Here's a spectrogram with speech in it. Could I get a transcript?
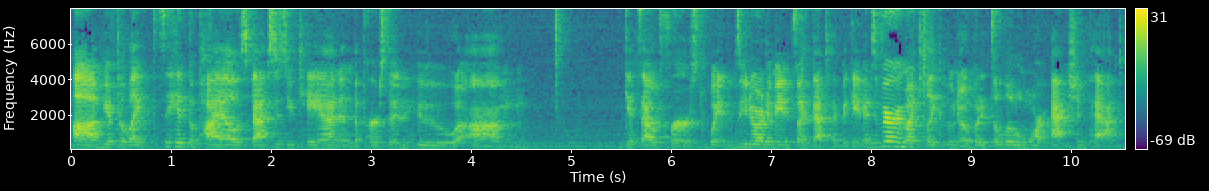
Um, you have to like hit the pile as fast as you can, and the person who um, gets out first wins. You know what I mean? It's like that type of game. It's very much like Uno, but it's a little more action packed.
